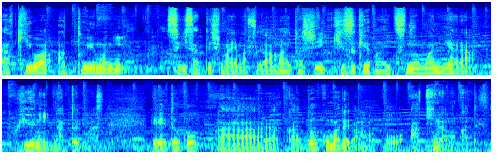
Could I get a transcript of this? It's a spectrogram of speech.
秋はあっという間に過ぎ去ってしまいますが毎年気づけばいつの間にやら冬になっております、えーどこからかどこまでがまあこう秋なのかという。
